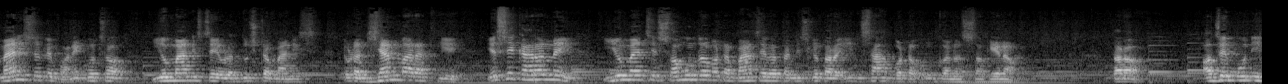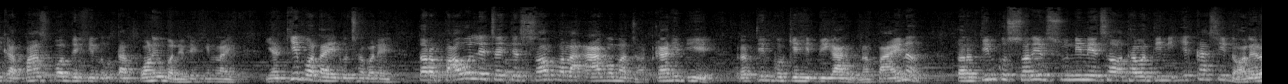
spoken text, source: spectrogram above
मानिसहरूले भनेको छ यो मानिस चाहिँ एउटा दुष्ट मानिस एउटा ज्यानमारा थिए। यसै कारण नै यो मान्छे समुद्रबाट बाँचेर त निस्क्यो तर इन्साफबाट उम्कन सकेन। तर अझै मुनिका पाँच पददेखि उता पढ्यौँ भनेदेखिलाई यहाँ के बताएको छ भने तर पावलले चाहिँ त्यो सर्पलाई आगोमा झट्कारिदिए र तिनको केही बिगार हुन पाएन। तर तिनको शरीर सुनिनेछ अथवा तिनी एक्कासी ढलेर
